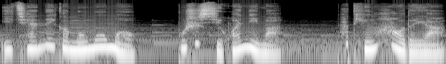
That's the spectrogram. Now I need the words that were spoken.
以前那个某某某不是喜欢你吗？他挺好的呀，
